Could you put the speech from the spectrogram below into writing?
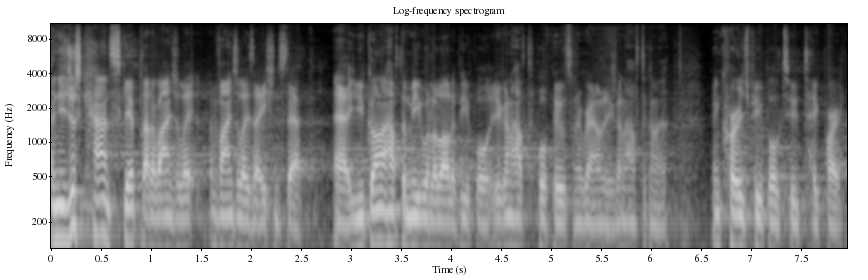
and you just can't skip that evangelization step. Uh, you're going to have to meet with a lot of people. You're going to have to put boots on the ground, and you're going to have to kind of encourage people to take part.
